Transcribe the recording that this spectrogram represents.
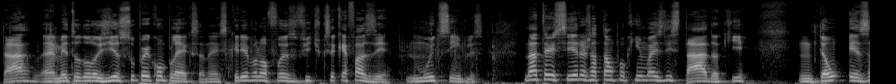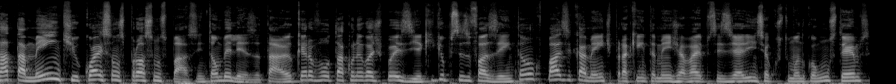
tá? É metodologia super complexa, né? Escreva no folha sulfite o que você quer fazer, muito simples. Na terceira já está um pouquinho mais listado aqui. Então, exatamente quais são os próximos passos. Então, beleza, tá? Eu quero voltar com o negócio de poesia. O que, que eu preciso fazer? Então, basicamente, para quem também já vai, vocês já irem se acostumando com alguns termos,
